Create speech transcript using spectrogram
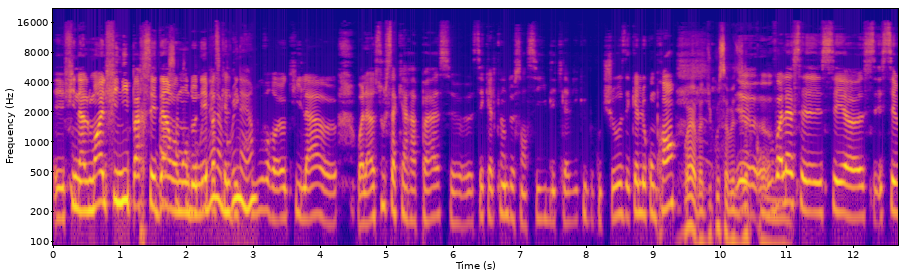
et finalement, elle finit par céder Ah, à un moment donné parce qu'elle hein. découvre euh, qu'il a, euh, voilà, sous sa carapace, euh, c'est quelqu'un de sensible et qu'il a vécu beaucoup de choses et qu'elle le comprend. Ouais, bah, du coup, ça veut dire Euh, voilà, c'est c'est euh, c'est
